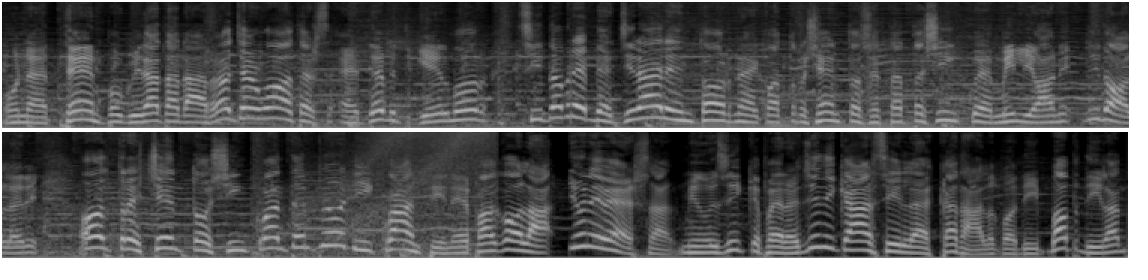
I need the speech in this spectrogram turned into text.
un tempo guidata da Roger Waters e David Gilmour, si dovrebbe aggirare intorno ai 475 milioni di dollari, oltre 150 in più di quanti ne pagò la Universal Music per aggiudicarsi il catalogo di Bob Dylan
